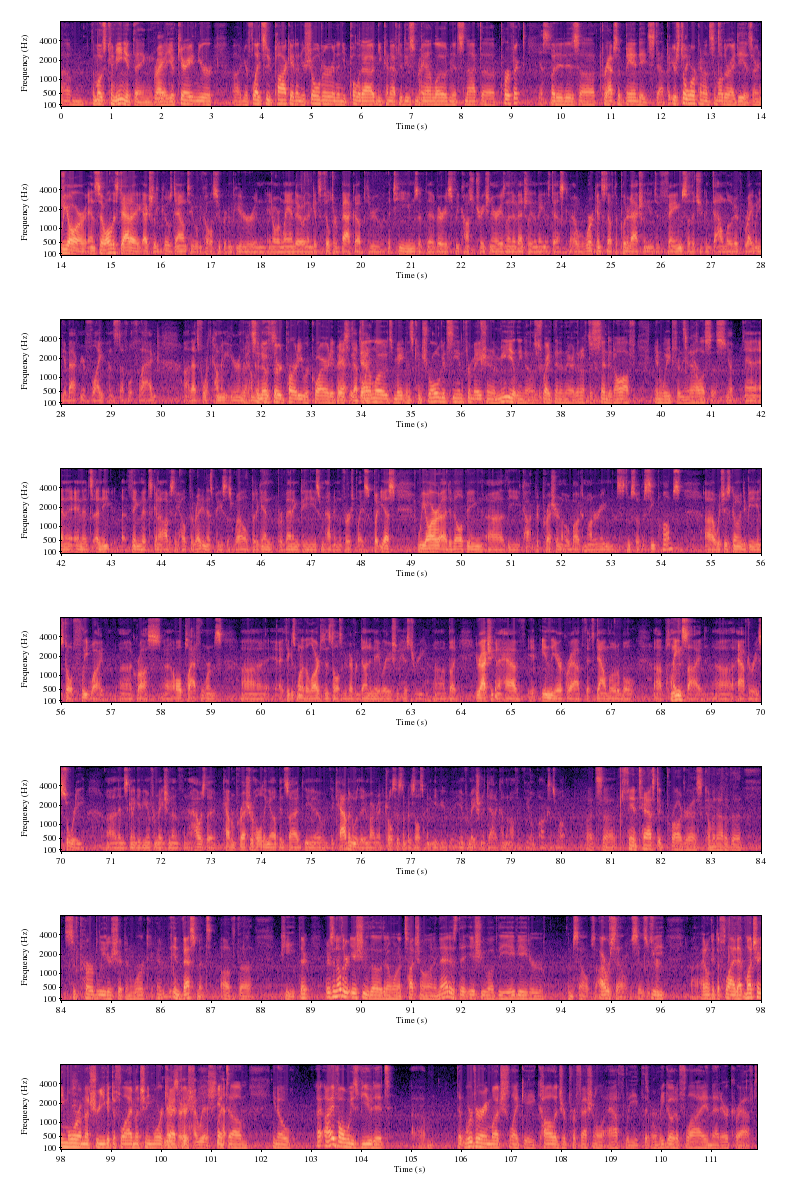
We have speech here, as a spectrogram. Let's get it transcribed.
um, the most convenient thing. You know, Right. You, carry it in your uh, in your flight suit pocket on your shoulder, and then you pull it out, and you kind of have to do some Right. download, and it's not uh, perfect. Yes. But it is uh, perhaps a band aid step. But you're still Right. working on some other ideas, aren't We you? We are, and so all this data actually goes down to what we call a supercomputer in, in Orlando, and then gets filtered back up through the teams at the various fleet concentration areas, and then eventually the maintenance desk. Uh, we're working stuff to put it actually into FAME so that you can download it right when you get back from your flight, and stuff will flag. Uh, that's forthcoming here in the Right, coming so no months. third party required. It Yeah, basically point. downloads, maintenance control gets the information and immediately knows sir. right then and there. They don't have to send it off and wait for the analysis. Yep, and, and, and it's a neat thing that's going to obviously help the readiness piece as well, but again, preventing PEs from happening in the first place. But yes, we are uh, developing uh, the cockpit pressure and OBOGS monitoring system, so the CPOMs, uh, which is going to be installed fleet-wide uh, across uh, all platforms. Uh, I think it's one of the largest installs we've ever done in naval aviation history, uh, but you're actually going to have it in the aircraft that's downloadable uh, plane side uh, after a sortie. Uh, then it's going to give you information of how is the cabin pressure holding up inside you know the cabin with the environmental control system, but it's also going to give you information and data coming off of the O box as well. That's uh, fantastic progress coming out of the superb leadership and work and investment of the PEAT. There, there's another issue though that I want to touch on, and that is the issue of the aviator themselves, ourselves, as Yes, we. Uh, I don't get to fly that much anymore. I'm not sure you get to fly much anymore, No, sir, catfish. I wish, But yeah. um, you know, I, I've always viewed it um, that we're very much like a college or professional athlete. That when we go to fly in that aircraft,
